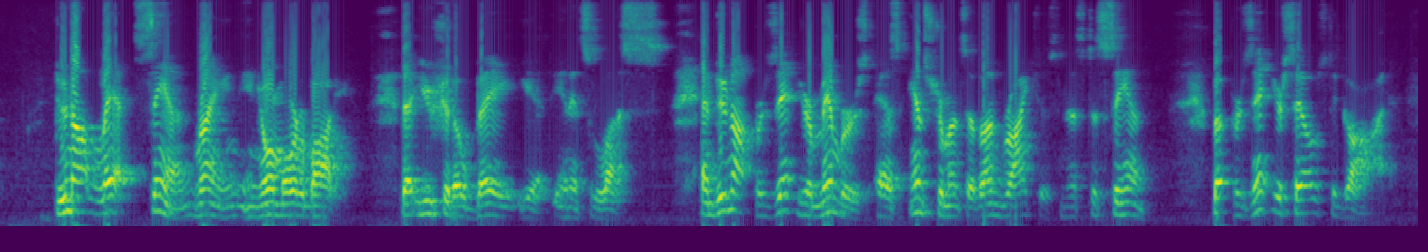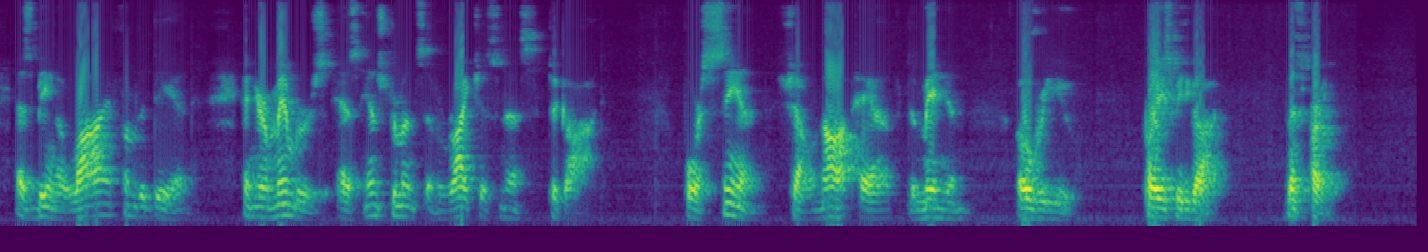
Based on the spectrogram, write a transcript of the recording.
do not let sin reign in your mortal body, that you should obey it in its lusts. And do not present your members as instruments of unrighteousness to sin, but present yourselves to God as being alive from the dead, and your members as instruments of righteousness to God. For sin shall not have dominion over you. Praise be to God. Let's pray.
